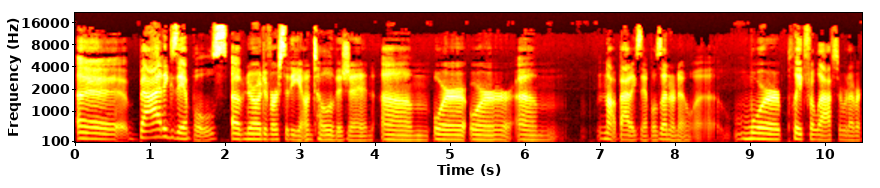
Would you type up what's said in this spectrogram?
uh, bad examples of neurodiversity on television, um, or, or, um, not bad examples. I don't know, uh, more played for laughs or whatever.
